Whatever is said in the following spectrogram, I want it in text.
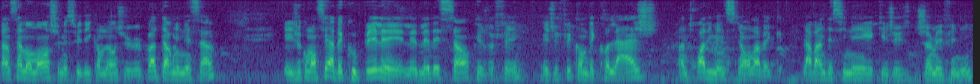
dans ce moment, je me suis dit comme non, je ne veux pas terminer ça. Et je commençais à découper les, dessins que je fais. Et je fais comme des collages en trois dimensions avec la bande dessinée que j'ai jamais fini.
